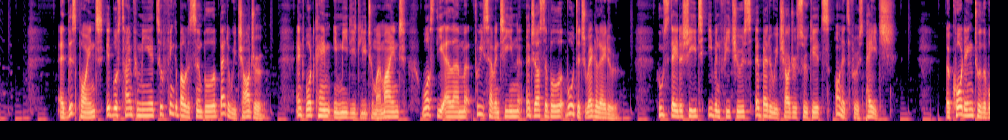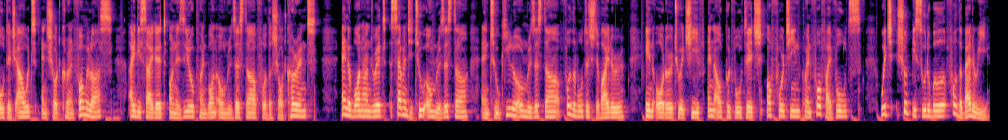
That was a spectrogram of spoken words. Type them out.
At this point, it was time for me to think about a simple battery charger. And what came immediately to my mind was the LM317 adjustable voltage regulator, whose datasheet even features a battery charger circuit on its first page. According to the voltage out and short current formulas, I decided on a 0.1 ohm resistor for the short current and a 172 ohm resistor and 2 kilo ohm resistor for the voltage divider in order to achieve an output voltage of 14.45 volts which should be suitable for the battery.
